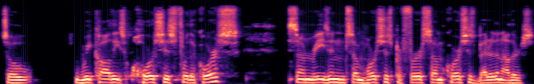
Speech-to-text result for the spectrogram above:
so we call these horses for the course. Some reason, some horses prefer some courses better than others.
